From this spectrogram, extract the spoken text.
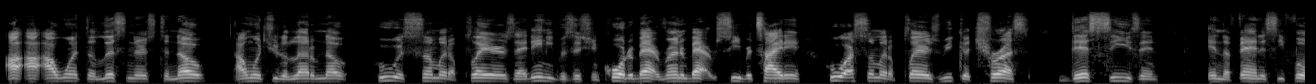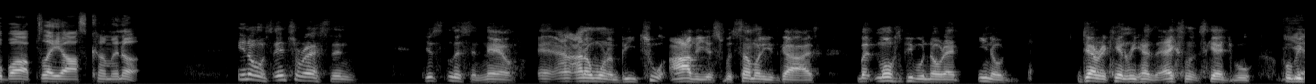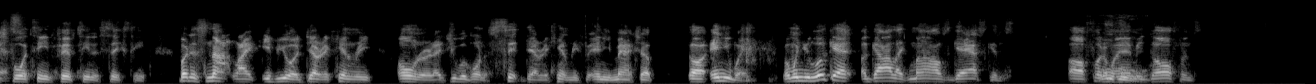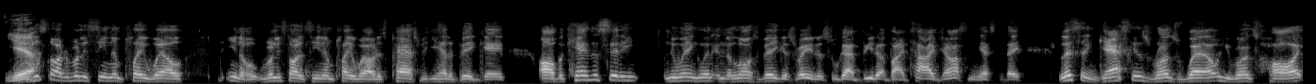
I, I I want the listeners to know. I want you to let them know who are some of the players at any position, quarterback, running back, receiver, tight end. Who are some of the players we could trust this season in the fantasy football playoffs coming up? You know, it's interesting. Just listen now, and I, don't want to be too obvious with some of these guys, but most people know that, you know, Derrick Henry has an excellent schedule for weeks Yes. 14, 15, and 16. But it's not like if you're a Derrick Henry owner that you were going to sit Derrick Henry for any matchup uh, anyway. But when you look at a guy like Myles Gaskins uh, for the Ooh. Miami Dolphins, Yeah, we just started really seeing them play well. You know, really started seeing them play well. This past week, he had a big game. Uh, but Kansas City, New England, and the Las Vegas Raiders, who got beat up by Ty Johnson yesterday. Listen, Gaskins runs well. He runs hard.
